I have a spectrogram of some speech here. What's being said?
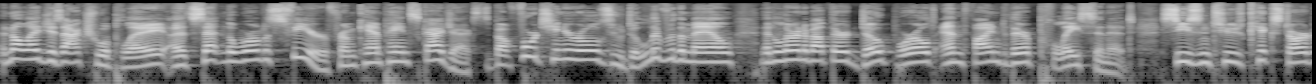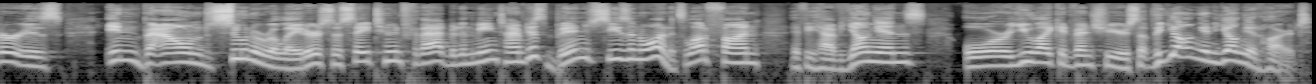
an all ages actual play uh, set in the world of Sphere from campaign Skyjacks. It's about 14 year olds who deliver the mail and learn about their dope world and find their place in it. Season 2's Kickstarter is inbound sooner or later, so stay tuned for that. But in the meantime, just binge season one. It's a lot of fun if you have youngins or you like adventure yourself, the young and young at heart.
